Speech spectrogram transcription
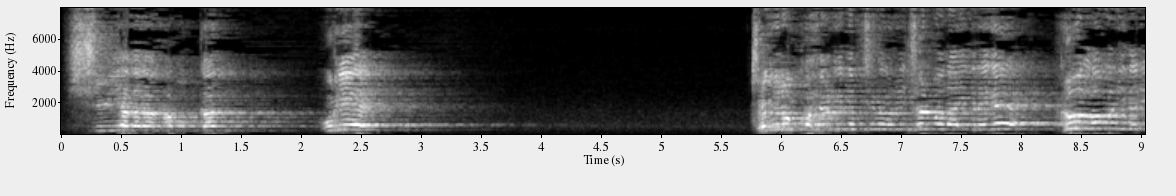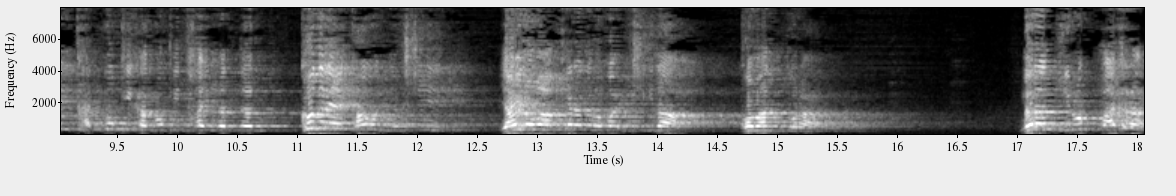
시위하다가 감옥 간 우리의 넘치는 우리 젊은 아이들에게 그 어머니들이 간곡히 간곡히 타일렀던 그들의 가훈 역시 야이놈아 계란으로 발식이다. 고만둬라. 너는 뒤로 빠져라.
